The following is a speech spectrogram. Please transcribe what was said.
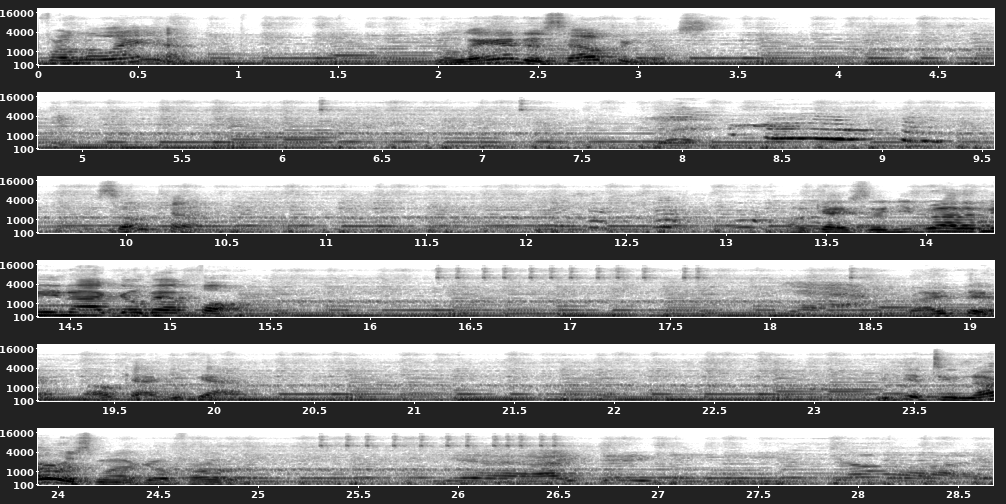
From the land. The land is helping us. It's okay. Okay, so you'd rather me not go that far. yeah. Right there. Okay, you got it. You get too nervous when I go further. Yeah, I think we died.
